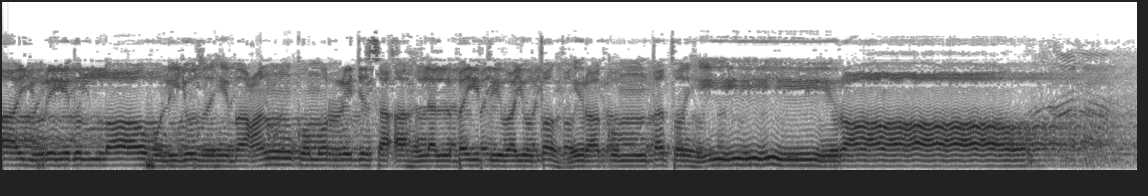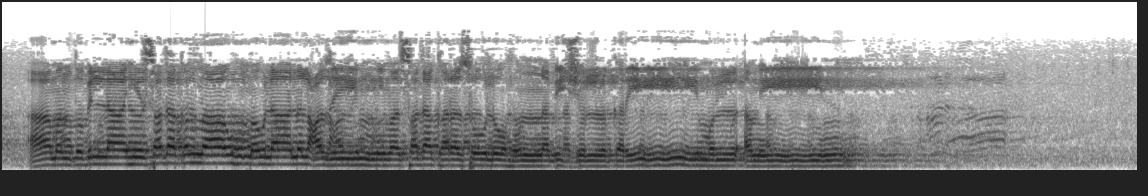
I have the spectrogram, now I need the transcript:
يريد الله ليذهب عنكم الرجس أهل البيت ويطهركم تطهيرا. آمنت بالله، صدق الله مولانا العظيم وصدق رسوله النبي الكريم الأمين.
